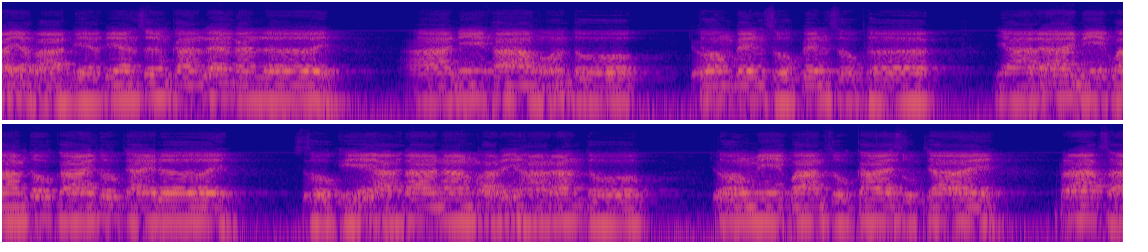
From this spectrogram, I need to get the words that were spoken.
พยาบาทเบียดเบียนซึ่งกันและกันเลย อานิคาโหนตุจงเป็นสุขเป็นสุขเถิด อย่าได้มีความทุกข์กายทุกข์ใจเลย สุขีอัตานังปริหารันตุจงมีความสุขกายสุขใจ รักษา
